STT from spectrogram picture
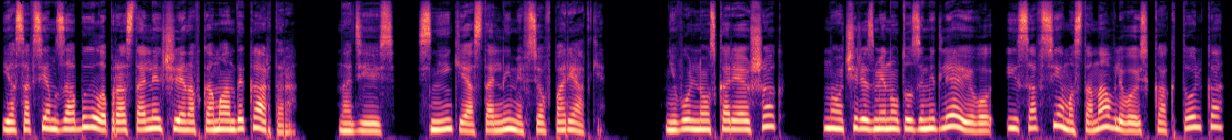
я совсем забыла про остальных членов команды Картера. Надеюсь, с Ники и остальными все в порядке. Невольно ускоряю шаг, но через минуту замедляю его и совсем останавливаюсь, как только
